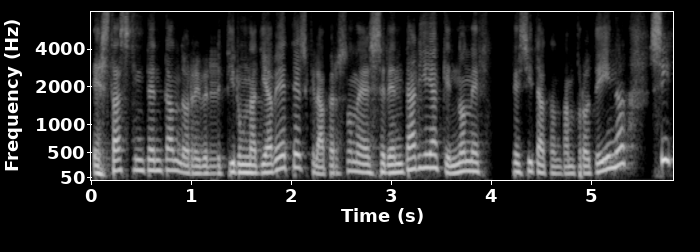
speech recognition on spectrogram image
estás intentando revertir una diabetes, que la persona es sedentaria, que no necesita tanta proteína, sí,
